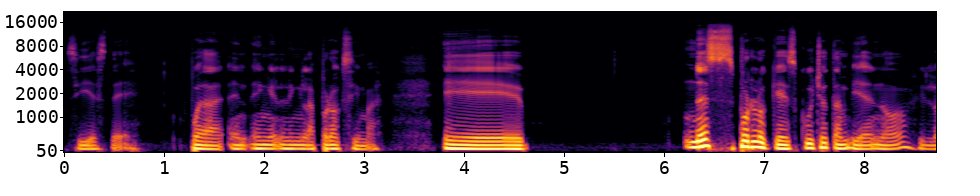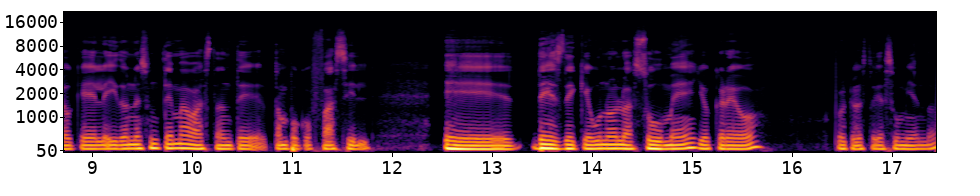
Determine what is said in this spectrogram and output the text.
sí, este, pueda en, en, en la próxima. Eh, no es por lo que escucho también, ¿no? Y lo que he leído, no es un tema bastante tampoco fácil eh, desde que uno lo asume, yo creo, porque lo estoy asumiendo.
